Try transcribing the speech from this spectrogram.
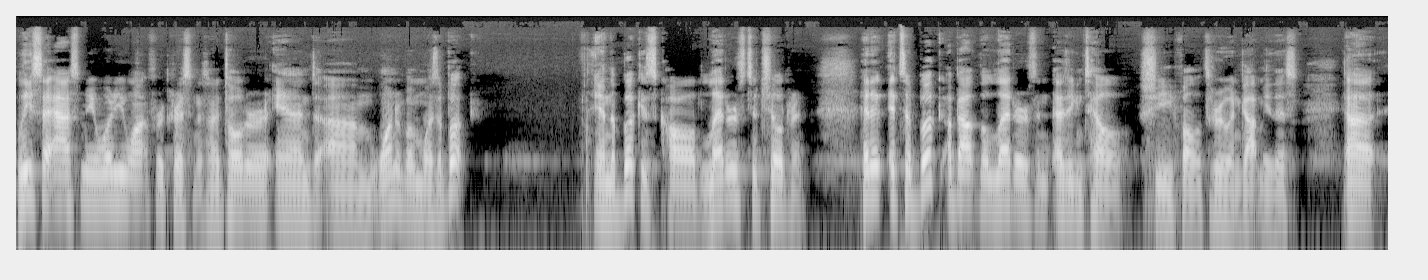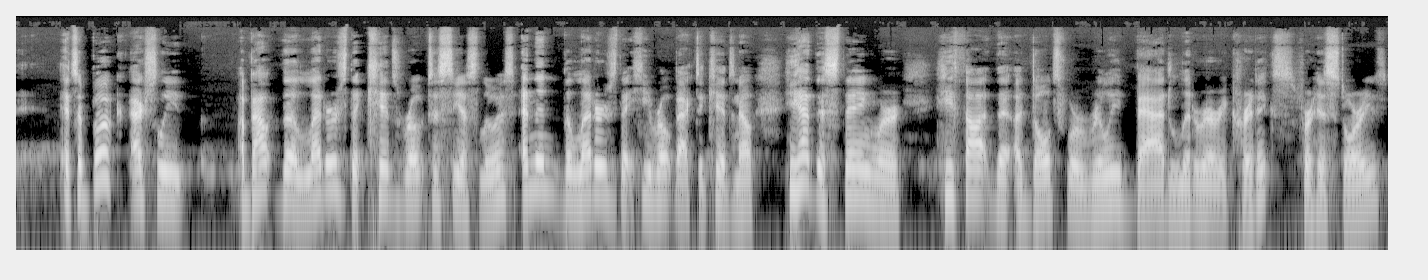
Lisa asked me, "What do you want for Christmas?" And I told her, and um, one of them was a book. And the book is called Letters to Children. And it, it's a book about the letters, and as you can tell, she followed through and got me this. Uh, it's a book actually about the letters that kids wrote to C.S. Lewis and then the letters that he wrote back to kids. Now, he had this thing where he thought that adults were really bad literary critics for his stories.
